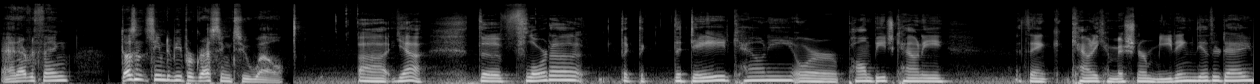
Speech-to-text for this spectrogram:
and everything doesn't seem to be progressing too well. Uh, yeah, the Florida, like the the Dade County or Palm Beach County, I think county commissioner meeting the other day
